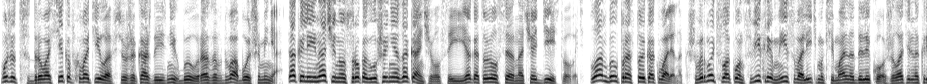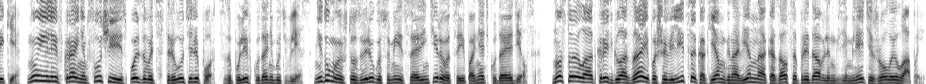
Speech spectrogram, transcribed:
Может, дровосеков хватило, все же каждый из них был раза в два больше меня. Так или иначе, но срок оглушения заканчивался, и я готовился начать действовать. План был простой как валенок. Швырнуть флакон с вихрем и свалить максимально далеко, желательно к реке. Ну или, в крайнем случае, использовать стрелу-телепорт, запулив куда-нибудь в лес. Не думаю, что зверюга сумеет сориентироваться и понять, куда я делся. Но стоило открыть глаза и пошевелиться, как я мгновенно оказался придавлен придавлен к земле тяжелой лапой.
